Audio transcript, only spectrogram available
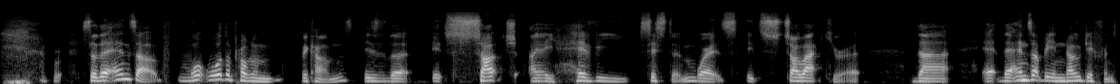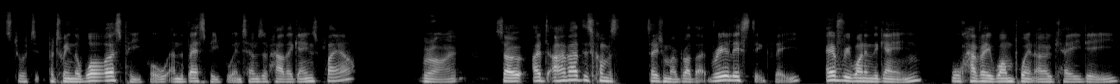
so that ends up what what the problem becomes is that it's such a heavy system where it's it's so accurate that it, there ends up being no difference to, between the worst people and the best people in terms of how their games play out. Right. So I, I've had this conversation with my brother. Realistically, everyone in the game will have a 1.0 KD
